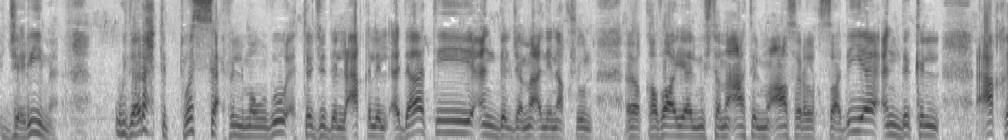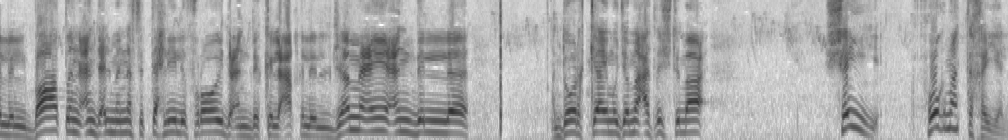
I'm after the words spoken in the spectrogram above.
جريمة. وإذا رحت تتوسع في الموضوع تجد العقل الأداتي عند الجماعة اللي يناقشون آه، قضايا المجتمعات المعاصرة الاقتصادية، عندك العقل الباطن عند علم النفس التحليلي فرويد، عندك العقل الجمعي عند دور كايم وجماعة الاجتماع. شيء فوق ما تتخيل.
